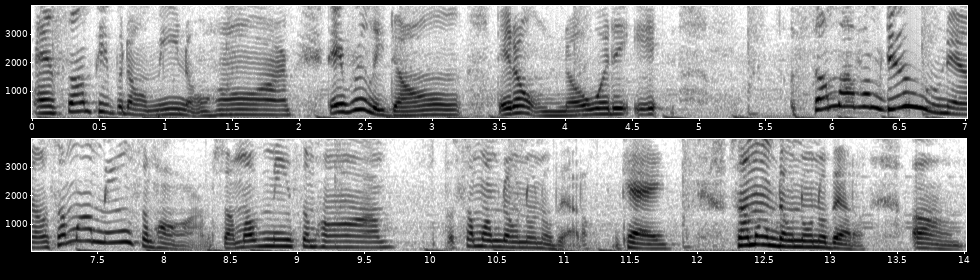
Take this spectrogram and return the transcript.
And some people don't mean no harm. They really don't. They don't know what it is. Some of them do now. Some of them mean some harm. Some of them mean some harm. But some of them don't know no better. Okay? Some of them don't know no better. Um,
